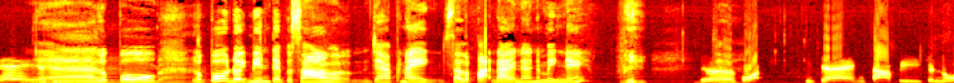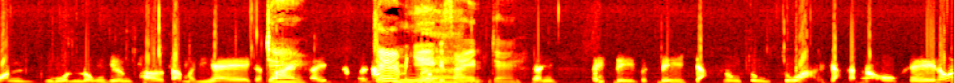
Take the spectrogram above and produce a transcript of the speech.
ទេយ៉ាលោកពូលោកពូដូចមានទេពកោសលចាផ្នែកសិល្បៈដែរណាណាមីងណាយើគាត់ចាតាពីជំនាន់មុននោះយើងប្រើតែមញ៉េកសែតអីចាមញ៉េកសែតចាចាអី DVD ចាក់ក្នុងទូទស្សន៍ចាក់កាណាអូខេនោះ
